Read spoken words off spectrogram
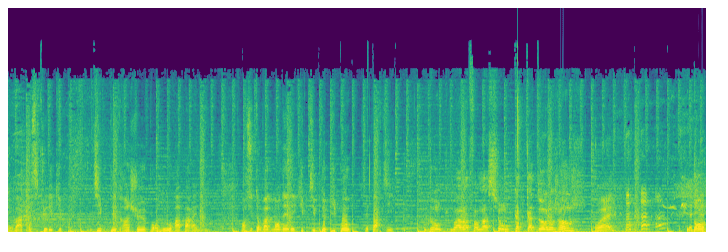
on va constituer l'équipe type des grincheux pour nous rap. Ensuite, on va demander l'équipe type de Pipo. C'est parti. Donc, moi, ma formation 4-4-2 en losange. Ouais. Donc,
